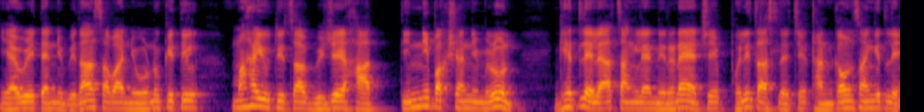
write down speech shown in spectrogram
यावेळी त्यांनी विधानसभा निवडणुकीतील महायुतीचा विजय हा तिन्ही पक्षांनी मिळून घेतलेल्या चांगल्या निर्णयाचे फलित असल्याचे ठणकावून सांगितले.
